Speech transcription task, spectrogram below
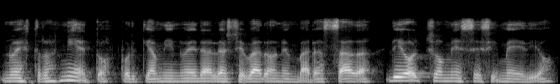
nuestros nietos, porque a mi nuera la llevaron embarazada de ocho meses y medio.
